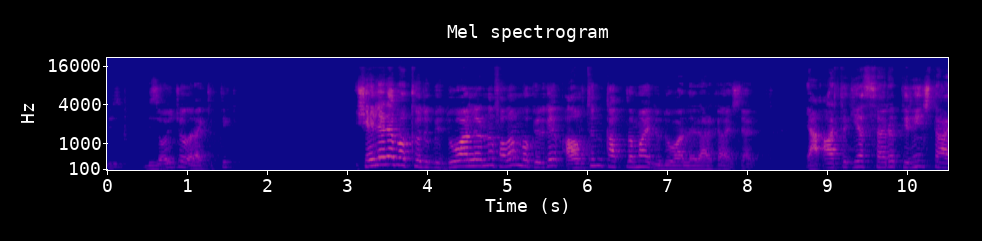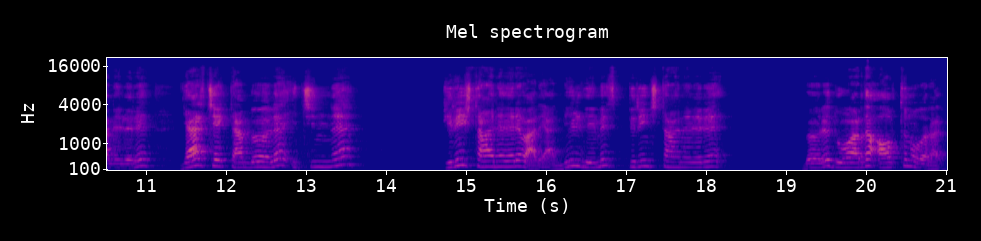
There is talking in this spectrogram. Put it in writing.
biz biz oyuncu olarak gittik şeylere bakıyorduk biz duvarlarına falan bakıyorduk hep altın kaplamaydı duvarları arkadaşlar. Ya artık ya sarı pirinç taneleri gerçekten böyle içinde pirinç taneleri var yani bildiğimiz pirinç taneleri böyle duvarda altın olarak.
